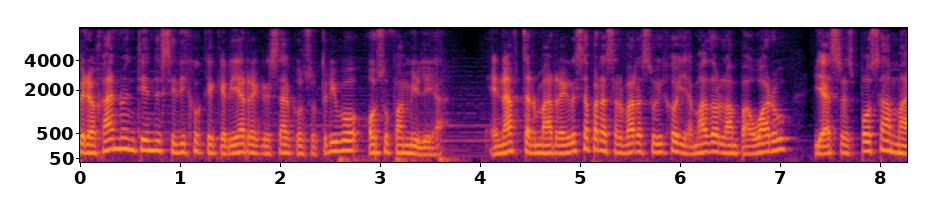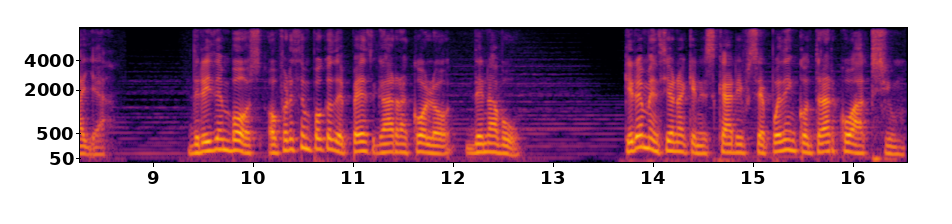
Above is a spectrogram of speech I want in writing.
pero Han no entiende si dijo que quería regresar con su tribu o su familia. En Aftermath regresa para salvar a su hijo llamado Lampawaru y a su esposa Maya. Driden Boss ofrece un poco de pez garra colo de Naboo. Kira menciona que en Scarif se puede encontrar Coaxium.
